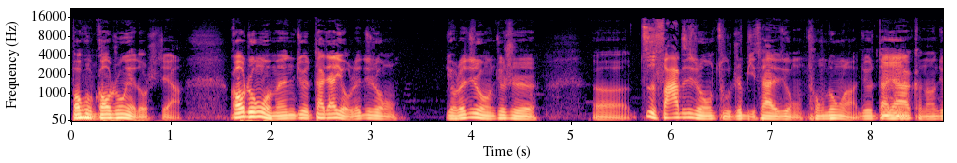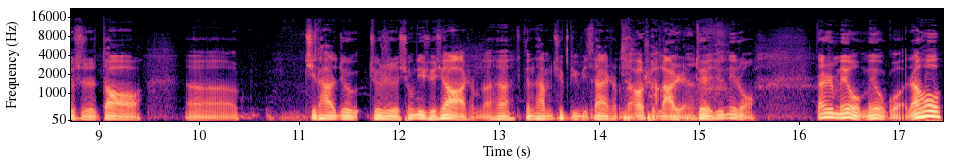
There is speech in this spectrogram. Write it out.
包括高中也都是这样。高中我们就大家有了这种，有了这种就是呃自发的这种组织比赛的这种冲动了，就是大家可能就是到呃其他的就就是兄弟学校啊什么的？跟他们去比比赛什么的，拉人，对，就那种。但是没有没有过。然后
